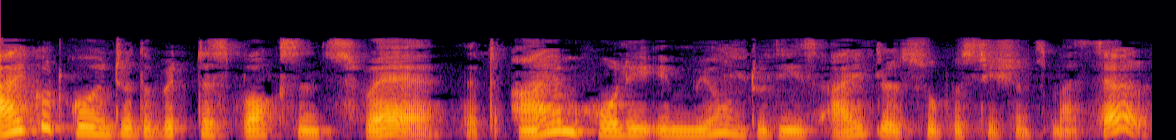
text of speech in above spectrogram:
I could go into the witness box and swear that I am wholly immune to these idle superstitions myself.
